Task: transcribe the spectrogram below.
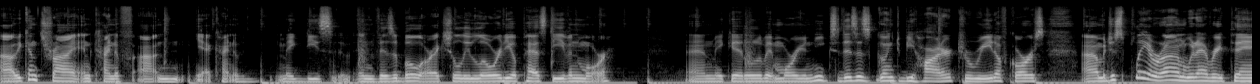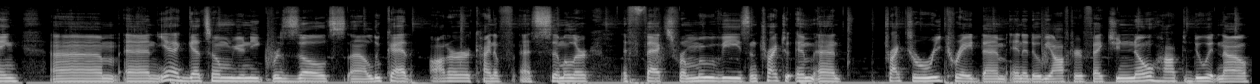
Uh, we can try and kind of, um, yeah, kind of make these invisible or actually lower the opacity even more and make it a little bit more unique. So this is going to be harder to read, of course, um, but just play around with everything um, and yeah, get some unique results. Uh, look at other kind of uh, similar effects from movies and try to Im uh, try to recreate them in Adobe After Effects. You know how to do it now,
